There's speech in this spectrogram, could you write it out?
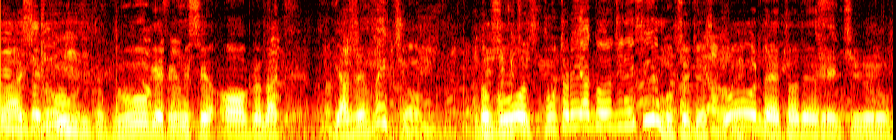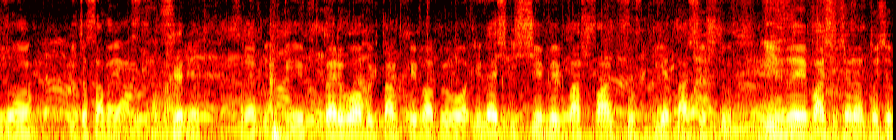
nie, Właśnie to długi, długi, długie filmy się ogląda. Ja żem wyciął. To było z półtorej godziny filmu przecież, kurde, to jest... kręciły równo. To, I to same jasne. Srebrek. Srebrniak. I perłowych tam chyba było ileś i siwych waszfanców 15 sztuk. I z właścicielem to się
